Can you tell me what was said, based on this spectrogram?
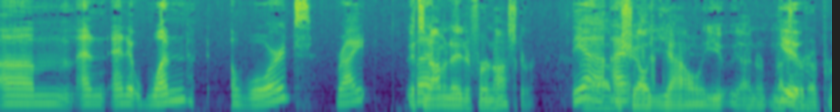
um, and and it won awards, right? It's But- nominated for an Oscar. Yeah, uh, I- Michelle Yao. You, I'm not Yu. sure how to pr-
